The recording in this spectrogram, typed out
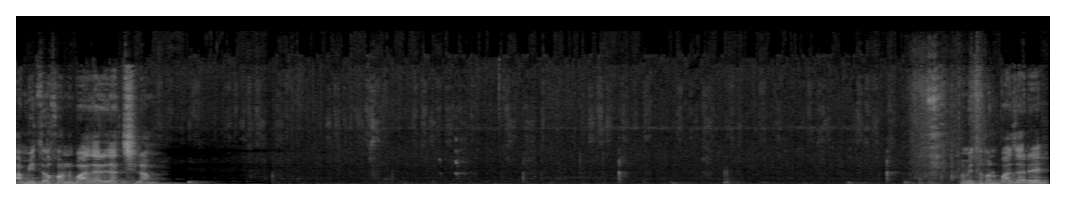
আমি তখন বাজারে যাচ্ছিলাম। আমি তখন বাজারে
